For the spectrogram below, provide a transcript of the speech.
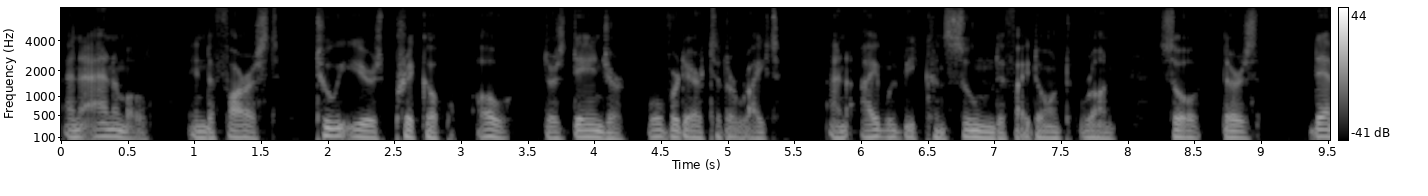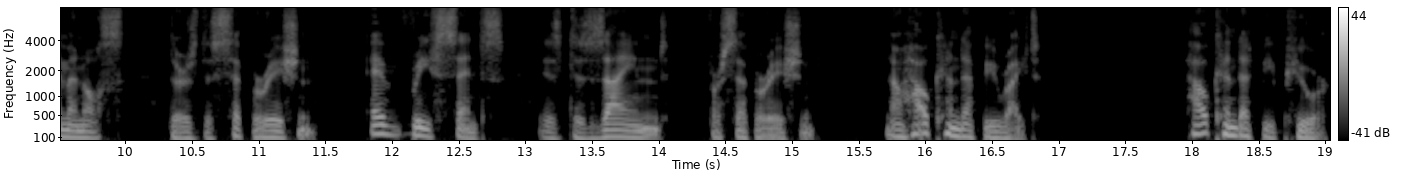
an animal in the forest, two ears prick up, oh, there's danger over there to the right, and I will be consumed if I don't run. So there's them and us, there's the separation. Every sense is designed for separation. Now, how can that be right? How can that be pure?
